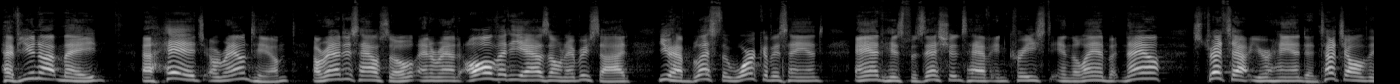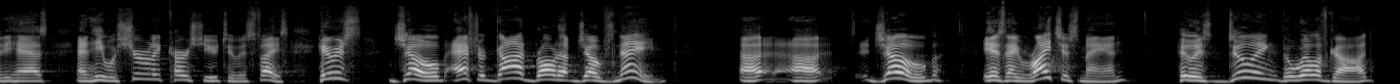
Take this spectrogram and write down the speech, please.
Have you not made a hedge around him, around his household, and around all that he has on every side. You have blessed the work of his hands, and his possessions have increased in the land. But now Stretch out your hand and touch all that he has, and he will surely curse you to his face. Here is Job, after God brought up Job's name. Uh, uh, Job is a righteous man who is doing the will of God,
